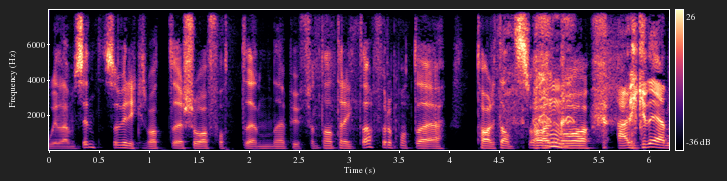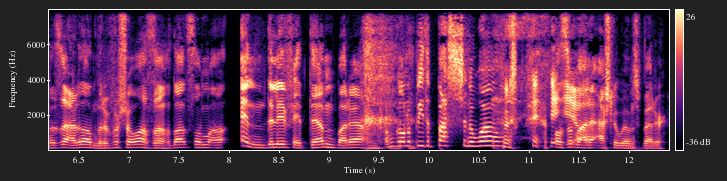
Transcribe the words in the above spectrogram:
Williams sin. Så virker det som at eh, Shaw har fått den eh, puffen han trengte for å på en måte ta litt ansvar. Og Er det ikke det ene, så er det det andre for Shaw, altså. Da, som endelig fit igjen. Bare I'm gonna be the best in the world! Og så Ja. bare Ashley Williams better.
